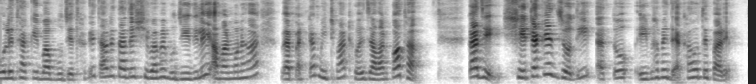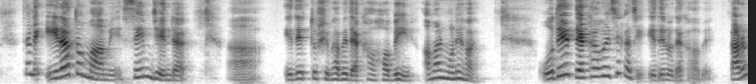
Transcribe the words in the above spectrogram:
বলে থাকে বা বুঝে থাকে, তাহলে তাদের সেভাবে বুঝিয়ে দিলেই আমার মনে হয় ব্যাপারটা মিটমাট হয়ে যাওয়ার কথা। কাজে সেটাকে যদি এত এইভাবে দেখা হতে পারে, তাহলে এরা তো মা মেয়ে সেম জেন্ডার এদের তো সেভাবে দেখা হবেই, আমার মনে হয়। ওদের দেখা হয়েছে কাজে এদেরও দেখা হবে। কারণ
